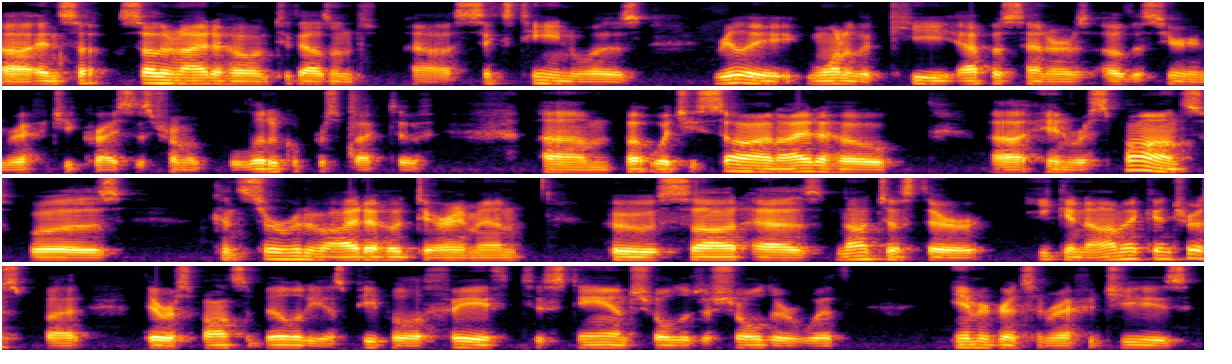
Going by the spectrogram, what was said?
Uh, in so- southern Idaho in 2016 was really one of the key epicenters of the Syrian refugee crisis from a political perspective. Um, but what you saw in Idaho uh, in response was conservative Idaho dairymen who saw it as not just their economic interest, but their responsibility as people of faith to stand shoulder to shoulder with immigrants and refugees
